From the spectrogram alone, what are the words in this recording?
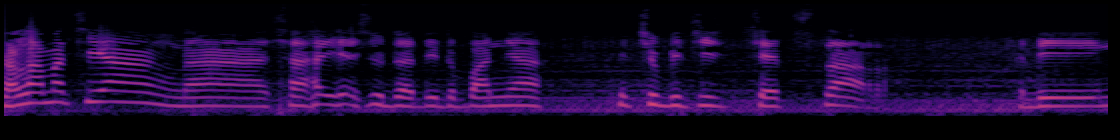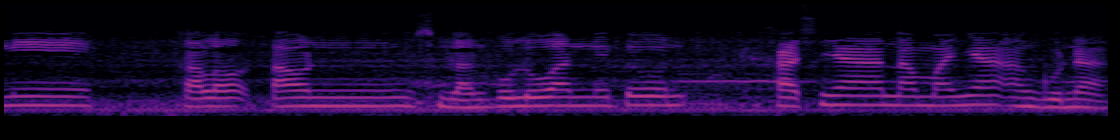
Selamat siang. Nah, saya sudah di depannya Mitsubishi Jetstar. Jadi ini kalau tahun 90-an itu khasnya namanya Angguna.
